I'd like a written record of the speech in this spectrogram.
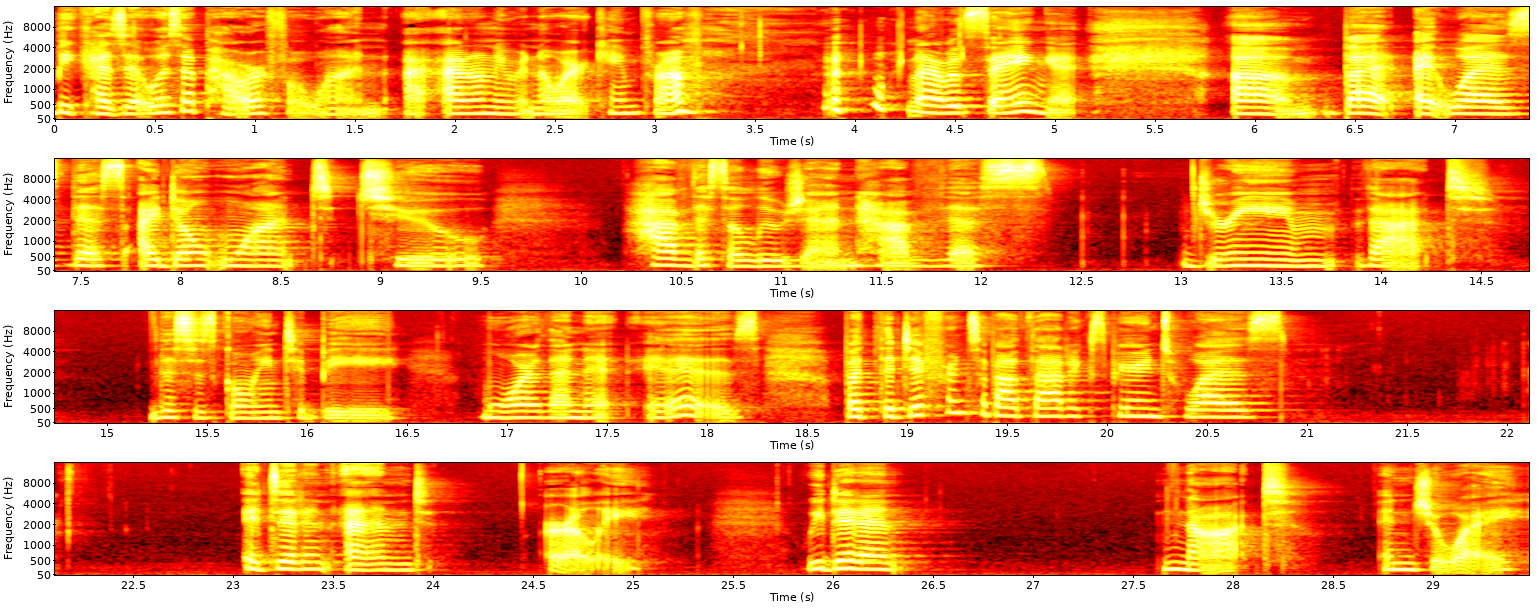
because it was a powerful one. I, I don't even know where it came from when I was saying it. Um, but it was this I don't want to have this illusion, have this dream that this is going to be more than it is. But the difference about that experience was it didn't end early. We didn't not enjoy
